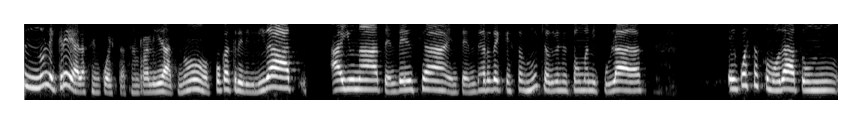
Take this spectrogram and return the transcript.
no le cree a las encuestas en realidad, ¿no? Poca credibilidad, hay una tendencia a entender de que estas muchas veces son manipuladas. Encuestas como Datum,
